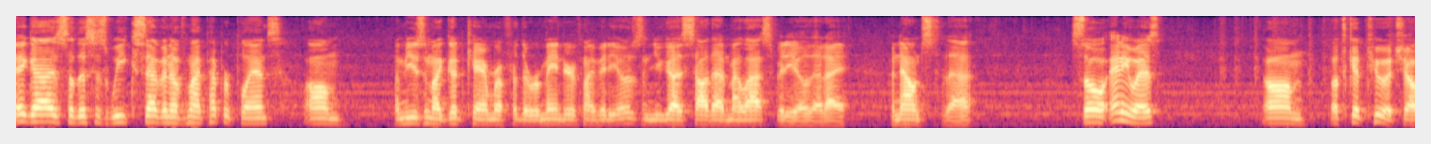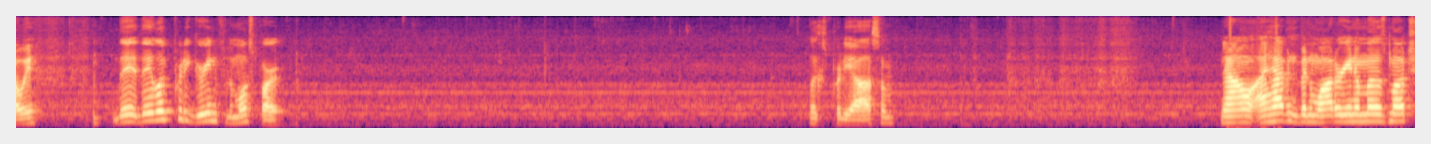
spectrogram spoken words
Hey guys, so this is week 7 of my pepper plants. Um, I'm using my good camera for the remainder of my videos and you guys saw that in my last video that I announced that. So anyways, um, let's get to it shall we? They, they look pretty green for the most part. Looks pretty awesome. Now, I haven't been watering them as much.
